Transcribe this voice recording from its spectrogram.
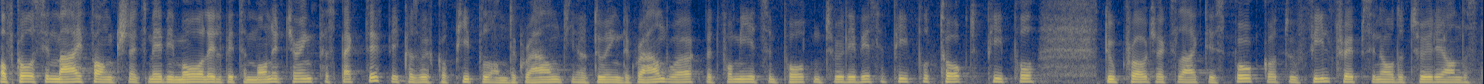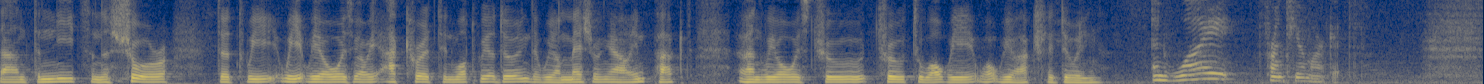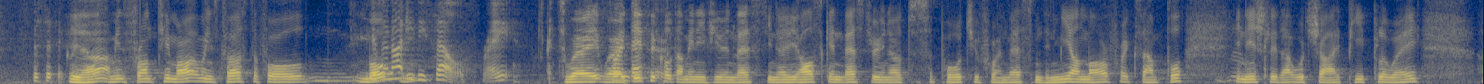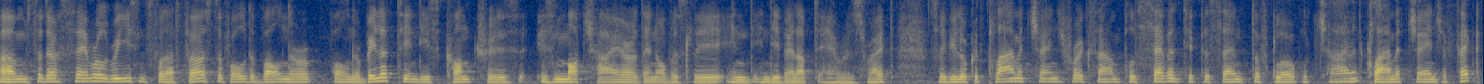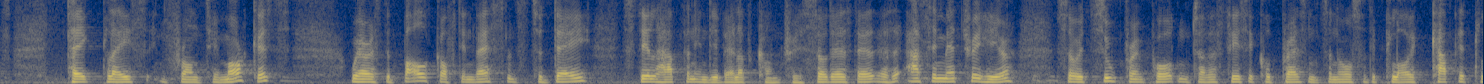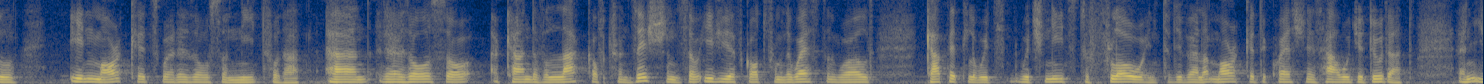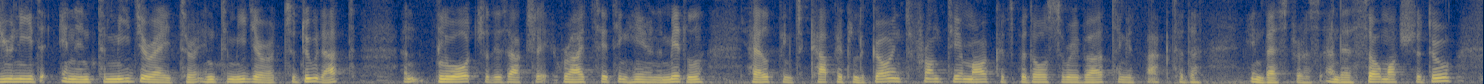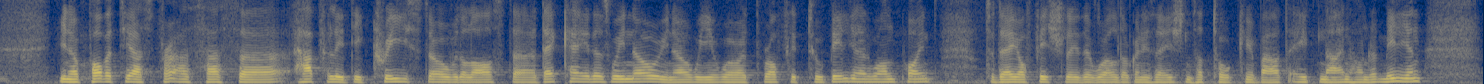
Of course, in my function, it's maybe more a little bit a monitoring perspective because we've got people on the ground, you know, doing the groundwork. But for me, it's important to really visit people, talk to people, do projects like this book or do field trips in order to really understand the needs and assure that we, we, we are always very accurate in what we are doing, that we are measuring our impact and we're always true true to what we what we are actually doing. And why frontier markets? Specifically. Yeah, I mean frontier market. I mean, first of all, because they're not easy sells, right? It's very very difficult. I mean, if you invest, you know, you ask investor, you know, to support you for investment in Myanmar, for example. Mm-hmm. Initially, that would shy people away. Um, so there are several reasons for that. First of all, the vulner vulnerability in these countries is much higher than obviously in, in developed areas, right? So if you look at climate change, for example, 70% of global climate change effects take place in frontier markets, whereas the bulk of the investments today still happen in developed countries. So there's, there's an asymmetry here. So it's super important to have a physical presence and also deploy capital in markets where there's also need for that. And there's also a kind of a lack of transition. So if you have got from the Western world capital which, which needs to flow into developed market, the question is how would you do that? And you need an intermediary, intermediary to do that. And BlueOrchard is actually right sitting here in the middle helping the capital to go into frontier markets, but also reverting it back to the investors. And there's so much to do. You know, poverty has, for us has uh, happily decreased over the last uh, decade, as we know. You know, we were at roughly two billion at one point. Today, officially, the world organizations are talking about eight, nine hundred million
